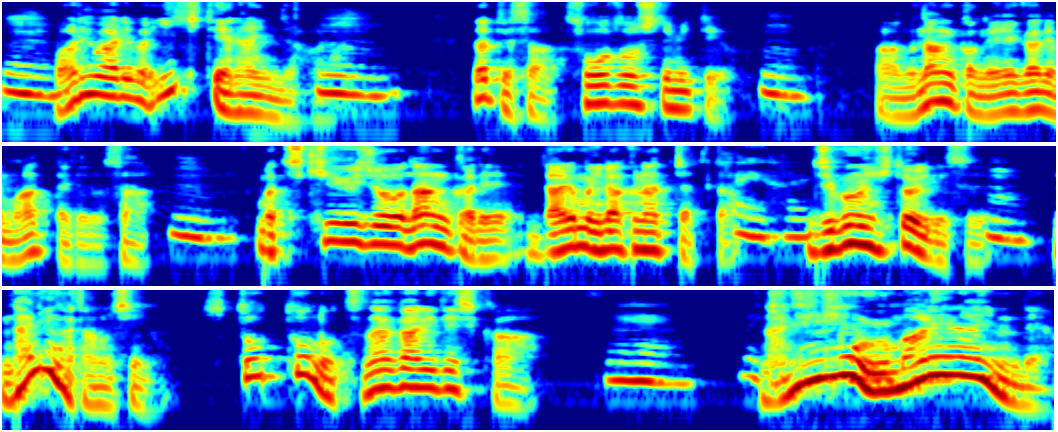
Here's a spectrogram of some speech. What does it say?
うん。我々は生きてないんだから、うん。だってさ想像してみてよ。うん。あのなんかの映画でもあったけどさ、うん。まあ、地球上なんかで誰もいなくなっちゃった、はいはい。自分一人です、うん。何が楽しいの？人とのつながりでしかうん。何も生まれないんだよ。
